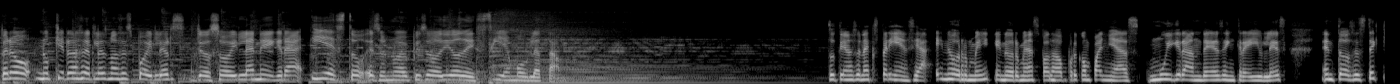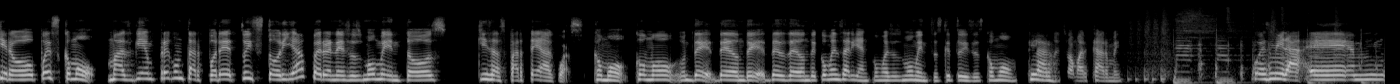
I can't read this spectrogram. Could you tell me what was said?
Pero no quiero hacerles más spoilers, yo soy La Negra y esto es un nuevo episodio de CMO Latam tú tienes una experiencia enorme, enorme, has pasado por compañías muy grandes, increíbles. Entonces te quiero pues como más bien preguntar por eh, tu historia, pero en esos momentos quizás parte aguas, como, como de, de dónde, desde dónde comenzarían como esos momentos que tú dices como claro. a marcarme. Pues mira, em,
